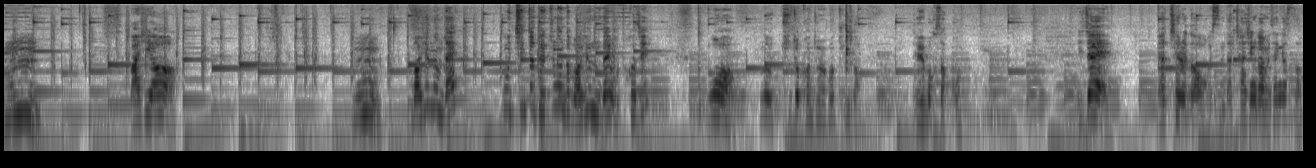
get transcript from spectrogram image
음 맛이요. 음 맛있는데? 어 진짜 대충인데 맛있는데 어떡하지? 우와 나 진짜 간 잘 맞춘다. 대박 사건. 이제 야채를 넣어보겠습니다. 자신감이 생겼어.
